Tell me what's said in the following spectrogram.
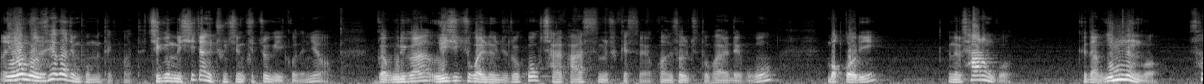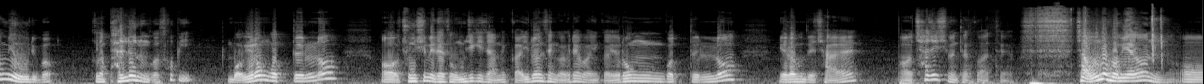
이런 걸세 가지 보면 될 것 같아요. 지금은 시장의 중심은 그쪽에 있거든요. 그러니까 우리가 의식주 관련주를 꼭 잘 봤으면 좋겠어요. 건설주도 봐야 되고 먹거리, 그다음 에 사는 곳, 그다음 입는 거, 섬유의료법, 그다음 바르는 거, 소비 뭐 이런 것들로 어, 중심이 돼서 움직이지 않을까 이런 생각을 해보니까 이런 것들로 여러분들이 잘 어, 찾으시면 될 것 같아요. 자 오늘 보면 어,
